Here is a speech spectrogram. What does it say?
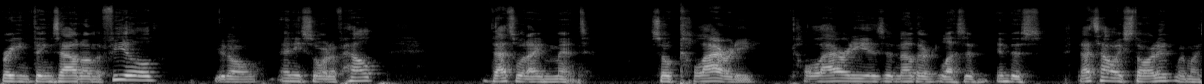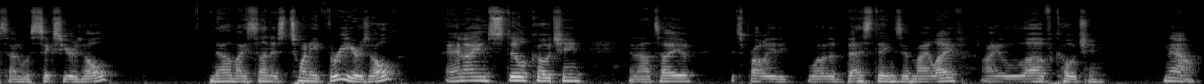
Bringing things out on the field, you know, any sort of help? That's what I meant. So, clarity clarity is another lesson in this. That's how I started when my son was six years old. Now my son is 23 years old, and I am still coaching. And I'll tell you, it's probably one of the best things in my life. I love coaching. Now,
